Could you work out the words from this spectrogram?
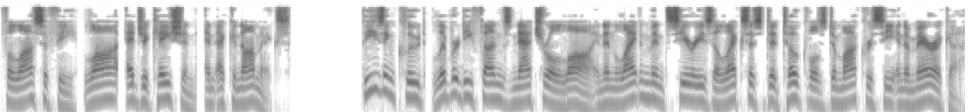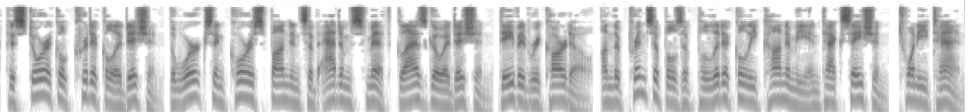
philosophy, law, education, and economics. These include, Liberty Fund's Natural Law and Enlightenment series Alexis de Tocqueville's Democracy in America Historical Critical Edition The Works and Correspondence of Adam Smith Glasgow edition David Ricardo, On the Principles of Political Economy and Taxation, 2010.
